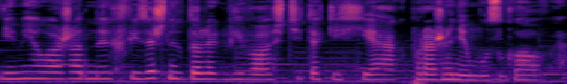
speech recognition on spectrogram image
nie miała żadnych fizycznych dolegliwości, takich jak porażenie mózgowe.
